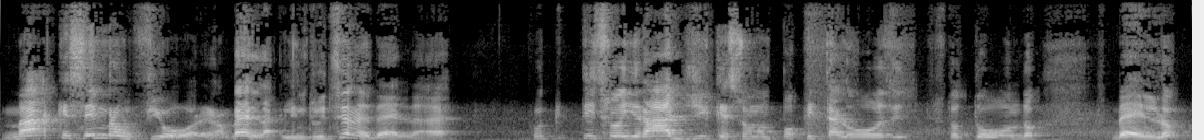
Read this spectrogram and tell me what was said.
ma che sembra un fiore, no? Bella, l'intuizione è bella, eh? Con tutti i suoi raggi che sono un po' petalosi, sto tondo, bello,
